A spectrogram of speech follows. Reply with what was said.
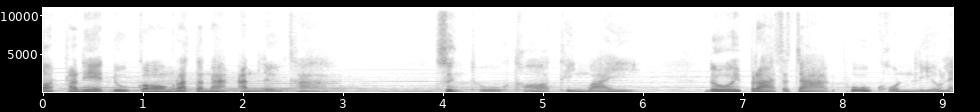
อดพระเนตรดูกองรัตนะอันเลอค่าซึ่งถูกทอดทิ้งไว้ โดยปราศจากผู้คนเหลียวแหล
